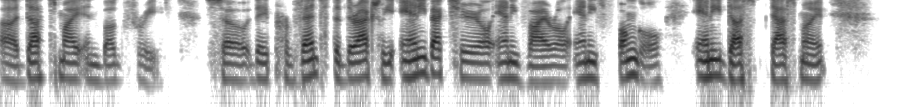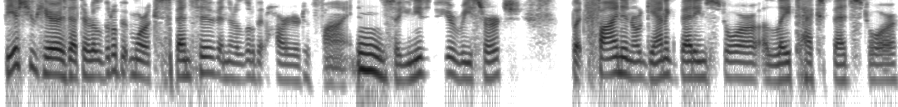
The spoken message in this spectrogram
uh, dust mite and bug free. So they prevent that they're actually antibacterial, antiviral, antifungal, anti dust dust mite. The issue here is that they're a little bit more expensive and they're a little bit harder to find. Mm. So you need to do your research, but find an organic bedding store, a latex bed store,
